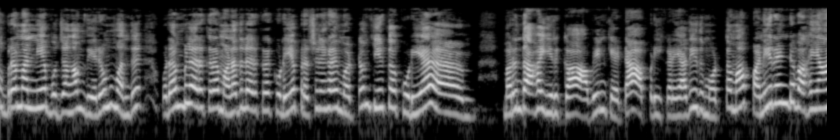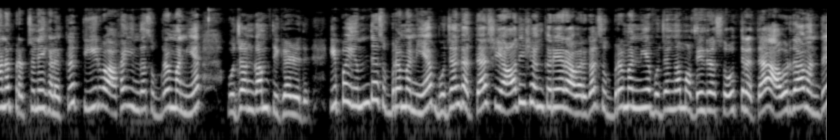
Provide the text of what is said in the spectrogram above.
சுப்பிரமணிய புஜங்கம் வெறும் வந்து உடம்புல இருக்கிற மனதில் இருக்கக்கூடிய பிரச்சனைகளை மட்டும் தீர்க்கக்கூடிய மருந்தாக இருக்கா அப்படின்னு கேட்டால் அப்படி கிடையாது. இது மொத்தமாக பனிரெண்டு வகையான பிரச்சனைகளுக்கு தீர்வாக இந்த சுப்பிரமணிய புஜங்கம் திகழுது. இப்போ இந்த சுப்பிரமணிய புஜங்கத்தை ஸ்ரீ ஆதிசங்கரர் அவர்கள் சுப்பிரமணிய புஜங்கம் அப்படின்ற சோத்திரத்தை அவர் தான் வந்து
